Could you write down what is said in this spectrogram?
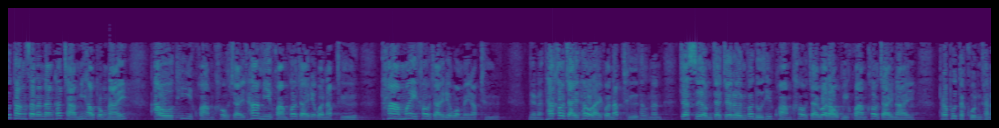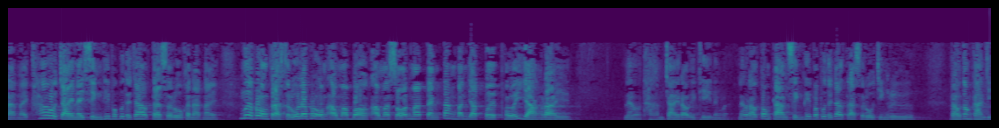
พุทธังสารนังคัจฉามิเอาตรงไหน เอาที่ความเข้าใจ ถ้ามีความเข้าใจเรียกว่านับถือ ถ้าไม่เข้าใจเรียกว่าไม่นับถือเนี่ยนะถ้าเข้าใจเท่าไหร่ก็นับถือเท่านั้น จะเสื่อมจะเจริญก็ดูที่ความเข้าใจว่าเรามีความเข้าใจในพระพุทธคุณขนาดไหน เข้าใจในสิ่งที่พระพุทธเจ้าตรัสรู้ขนาดไหน เมื่อพระองค์ตรัสรู้แล้วพระองค์เอามาบอกเอามาสอนมาแต่งตั้งบัญญัติเปิดเผยอย่างไร แล้วถามใจเราอีกทีหนึ่งว่าแล้วเราต้องการสิ่งที่พระพุทธเจ้าตรัสรู้จริงหรือ เราต้องการจ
